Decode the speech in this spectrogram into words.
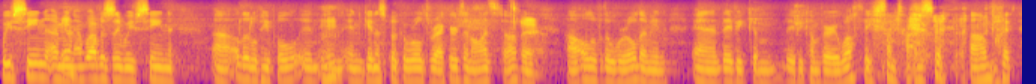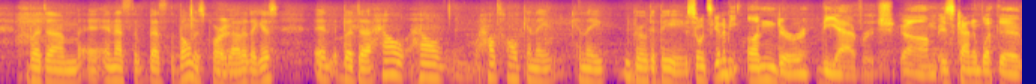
we've seen. I mean, Yeah. obviously, we've seen uh, little people in, in, in Guinness Book of World Records and all that stuff, Yeah. uh, all over the world. I mean, and they become they become very wealthy sometimes. um, but but um, and that's the that's the bonus part Right. about it, I guess. And but uh, how how how tall can they can they grow to be? So it's going to be under the average. Um, is kind of what the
